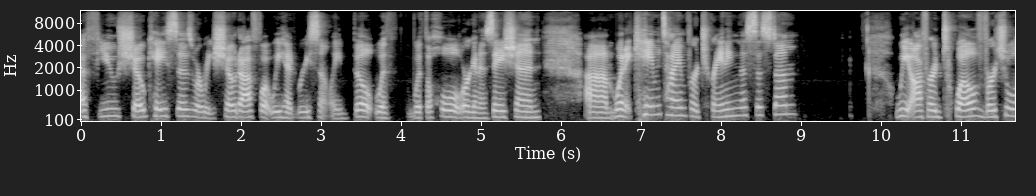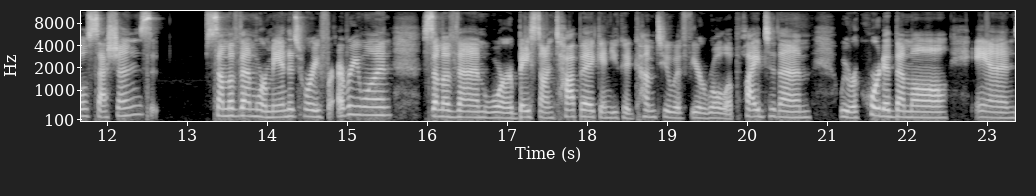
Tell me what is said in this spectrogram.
a few showcases where we showed off what we had recently built with with the whole organization. Um, when it came time for training the system, we offered 12 virtual sessions some of them were mandatory for everyone. Some of them were based on topic and you could come to if your role applied to them. We recorded them all and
